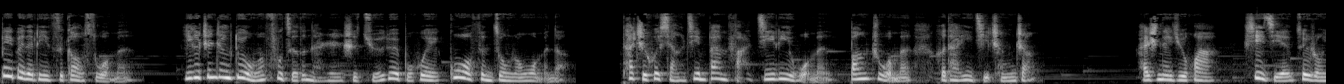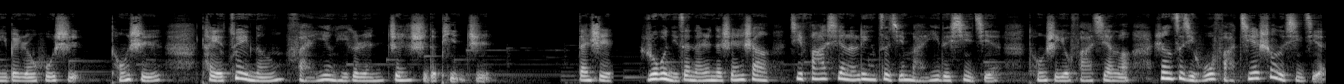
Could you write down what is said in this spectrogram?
贝贝的例子告诉我们，一个真正对我们负责的男人是绝对不会过分纵容我们的，他只会想尽办法激励我们，帮助我们和他一起成长。还是那句话，细节最容易被人忽视。同时，它也最能反映一个人真实的品质。但是，如果你在男人的身上既发现了令自己满意的细节，同时又发现了让自己无法接受的细节，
